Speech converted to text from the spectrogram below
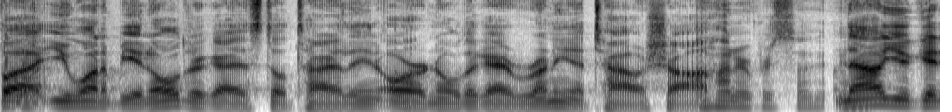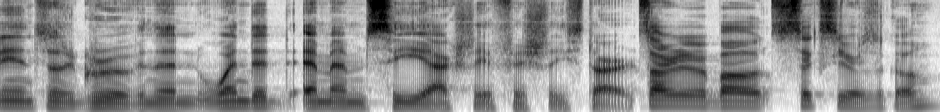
But you want to be an older guy that's still tiling or an older guy running a tile shop. hundred percent. Now you're getting into the groove. And then when did MMC actually officially start? started about six years ago.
